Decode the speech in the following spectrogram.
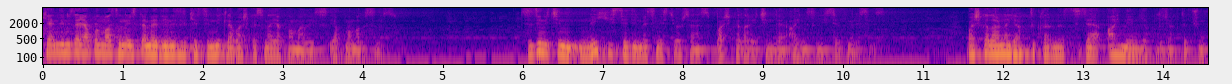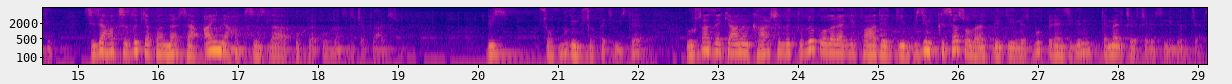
kendinize yapılmasını istemediğinizi kesinlikle başkasına yapmamalıyız, yapmamalısınız. Sizin için ne hissedilmesini istiyorsanız başkaları için de aynısını hissetmelisiniz. Başkalarına yaptıklarınız size aynen yapılacaktır çünkü. Size haksızlık yapanlarsa aynı haksızlığa uğratılacaklardır. Biz bugünkü sohbetimizde ruhsal zekanın karşılıklılık olarak ifade ettiği bizim kısas olarak bildiğimiz bu prensibin temel çerçevesini göreceğiz.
